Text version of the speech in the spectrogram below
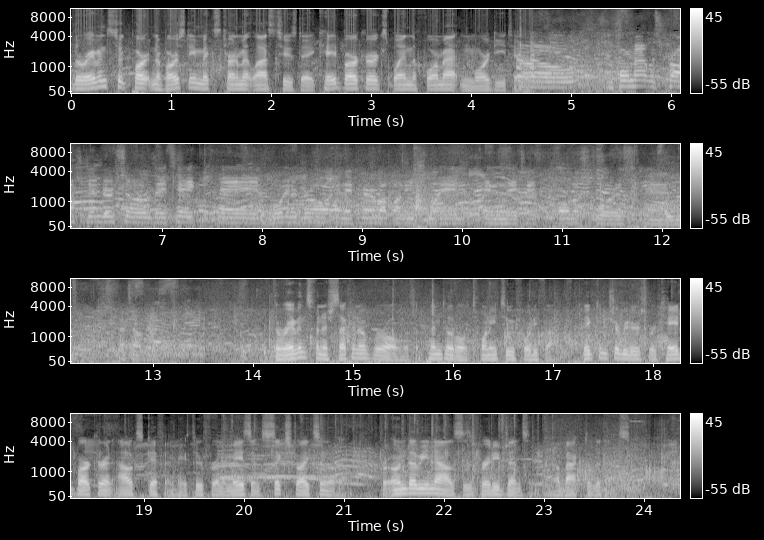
The Ravens took part in a varsity mixed tournament last Tuesday. Cade Barker explained the format in more detail. So the format was cross-gender, so they take a boy and a girl and they pair them up on each lane, and they take all the scores, and that's how it goes. The Ravens finished second overall with a pin total of 22-45. Big contributors were Cade Barker and Alex Giffen, who threw for an amazing six strikes in a row. For ONW Now, this is Brady Jensen. Now back to the desk.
